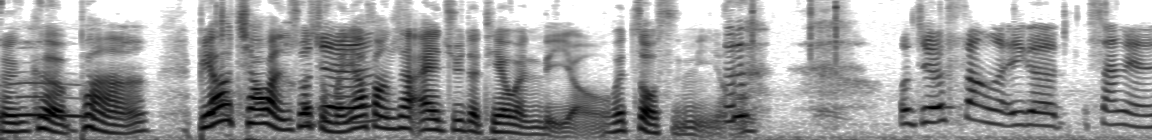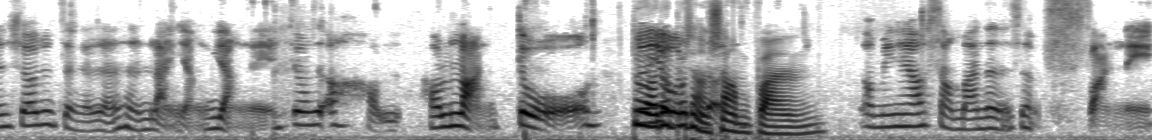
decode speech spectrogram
很可怕。不要敲碗说什么要放在 IG 的贴文里哦，我会揍死你哦。我觉得放了一个三连休，就整个人很懒洋洋哎，就是哦，好好懒惰。对啊，就不想上班。哦，明天要上班，真的是很烦哎。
